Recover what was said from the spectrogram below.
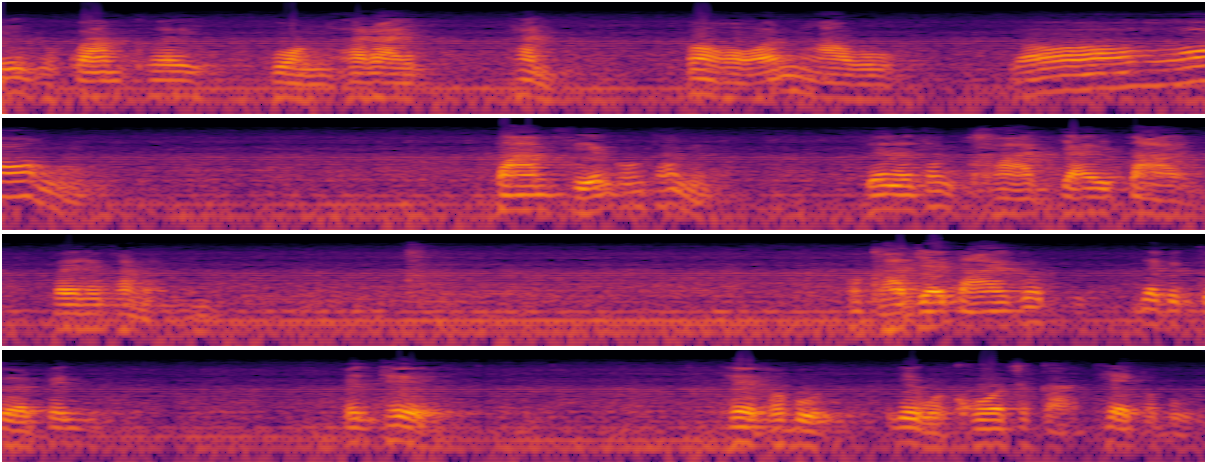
นี้กับความเคยห่วงอะไร ท่านก็หอนเห่าร้อง ตามเสียงของท่านจนกระทั่งขาดใจตายไปในขณะนั้นพอขาดใจตายก็ได้ไปเกิดเป็น เป็นเทพ เทพบุตรเรียกว่าโคสกะเทพบุตร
